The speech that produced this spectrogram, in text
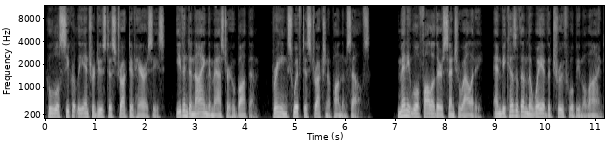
who will secretly introduce destructive heresies, even denying the master who bought them, bringing swift destruction upon themselves. Many will follow their sensuality, and because of them the way of the truth will be maligned,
